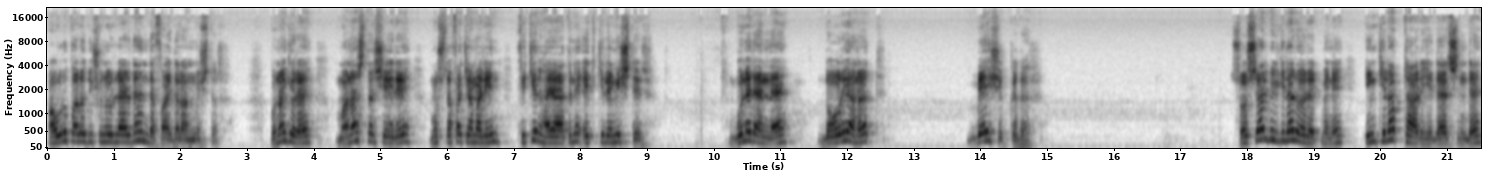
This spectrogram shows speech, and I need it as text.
Avrupalı düşünürlerden de faydalanmıştır. Buna göre Manastır şehri Mustafa Kemal'in fikir hayatını etkilemiştir. Bu nedenle doğru yanıt B şıkkıdır. Sosyal bilgiler öğretmeni İnkılap Tarihi dersinde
